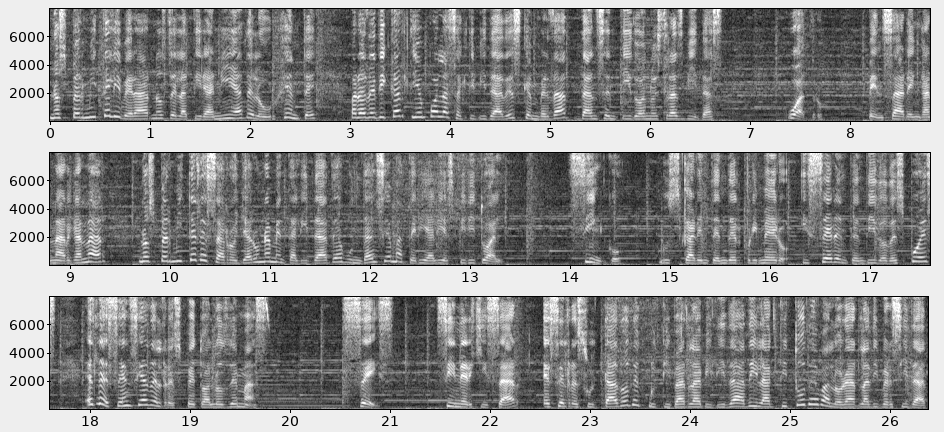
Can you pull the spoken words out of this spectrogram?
nos permite liberarnos de la tiranía de lo urgente para dedicar tiempo a las actividades que en verdad dan sentido a nuestras vidas. 4. Pensar en ganar, ganar nos permite desarrollar una mentalidad de abundancia material y espiritual. 5. Buscar entender primero y ser entendido después es la esencia del respeto a los demás. 6. Sinergizar es el resultado de cultivar la habilidad y la actitud de valorar la diversidad.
